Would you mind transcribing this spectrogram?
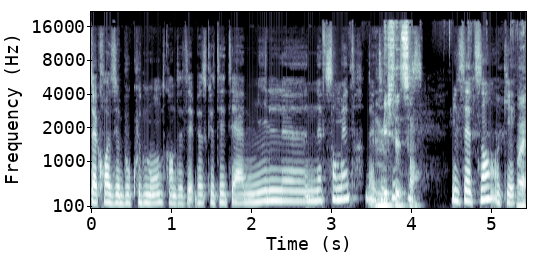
as croisé beaucoup de monde quand tu étais parce que tu étais à 1900 mètres d'altitude? 1700. 1700, ok. Ouais.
